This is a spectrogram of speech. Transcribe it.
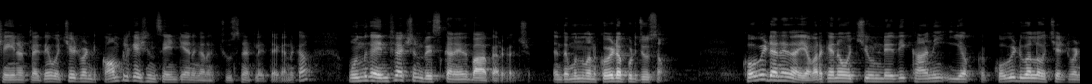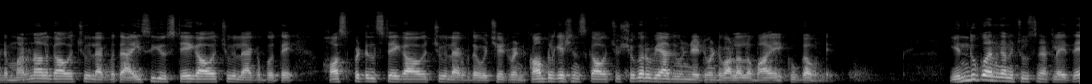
చేయనట్లయితే వచ్చేటువంటి కాంప్లికేషన్స్ ఏంటి అని కనుక చూసినట్లయితే కనుక ముందుగా ఇన్ఫెక్షన్ రిస్క్ అనేది బాగా పెరగచ్చు. ఇంతకుముందు మనం కోవిడ్ అప్పుడు చూసాం. కోవిడ్ అనేది ఎవరికైనా వచ్చి ఉండేది కానీ ఈ యొక్క కోవిడ్ వల్ల వచ్చేటువంటి మరణాలు కావచ్చు లేకపోతే ఐసీయూ స్టే కావచ్చు లేకపోతే హాస్పిటల్ స్టే కావచ్చు లేకపోతే వచ్చేటువంటి కాంప్లికేషన్స్ కావచ్చు షుగర్ వ్యాధి ఉండేటువంటి వాళ్ళలో బాగా ఎక్కువగా ఉండేది. ఎందుకు అని కనుక చూసినట్లయితే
